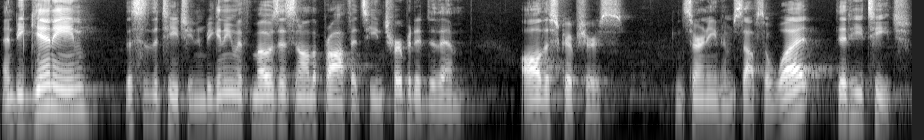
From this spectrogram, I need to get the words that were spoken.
And beginning, this is the teaching, and beginning with Moses and all the prophets, he interpreted to them all the scriptures concerning himself. So, what did he teach?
